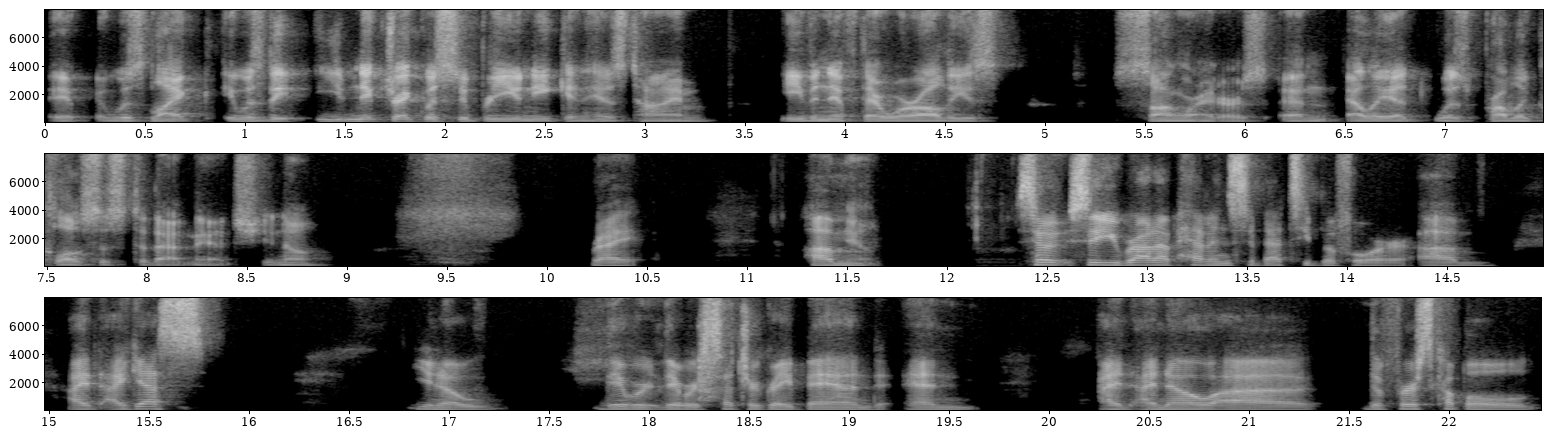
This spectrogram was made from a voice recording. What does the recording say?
it, it was like it was the Nick Drake was super unique in his time, even if there were all these songwriters, and Elliot was probably closest to that niche, you know. Right. Um, Yeah. so, so you brought up Heavens to Betsy before. Um, I, I guess, you know, they were, they were such a great band. And I, I know, uh, the first couple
